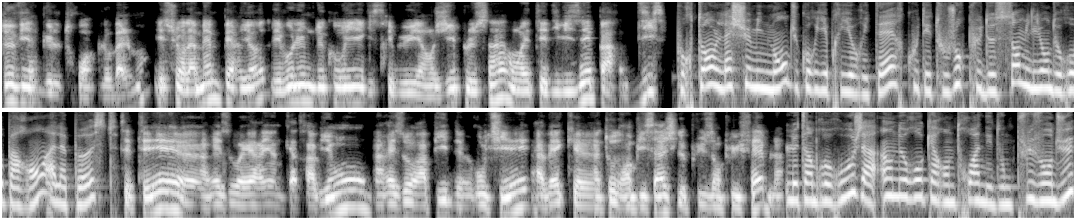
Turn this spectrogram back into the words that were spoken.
2,3 globalement. Et sur la même période, les volumes de courrier distribués en J plus 1 ont été divisés par 10. Pourtant, l'acheminement du courrier prioritaire coûtait toujours plus de 100 millions d'euros par an à la Poste. C'était euh, un réseau aérien de quatre avions, un réseau rapide routier avec euh, un taux de remplissage de plus en plus faible. Le timbre rouge à 1,43€ n'est donc plus vendu,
